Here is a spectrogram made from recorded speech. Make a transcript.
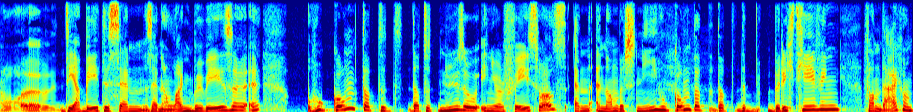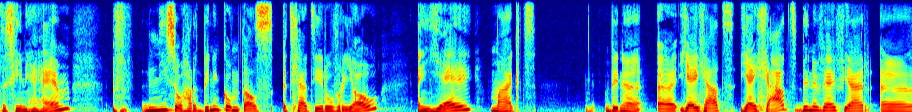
uh, diabetes zijn, zijn al lang bewezen. Hè. Hoe komt dat het, dat het nu zo in your face was en, en anders niet? Hoe komt dat, dat de berichtgeving vandaag, want het is geen geheim, niet zo hard binnenkomt als het gaat hier over jou en jij maakt binnen, uh, jij, gaat, jij gaat binnen vijf jaar. Uh...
